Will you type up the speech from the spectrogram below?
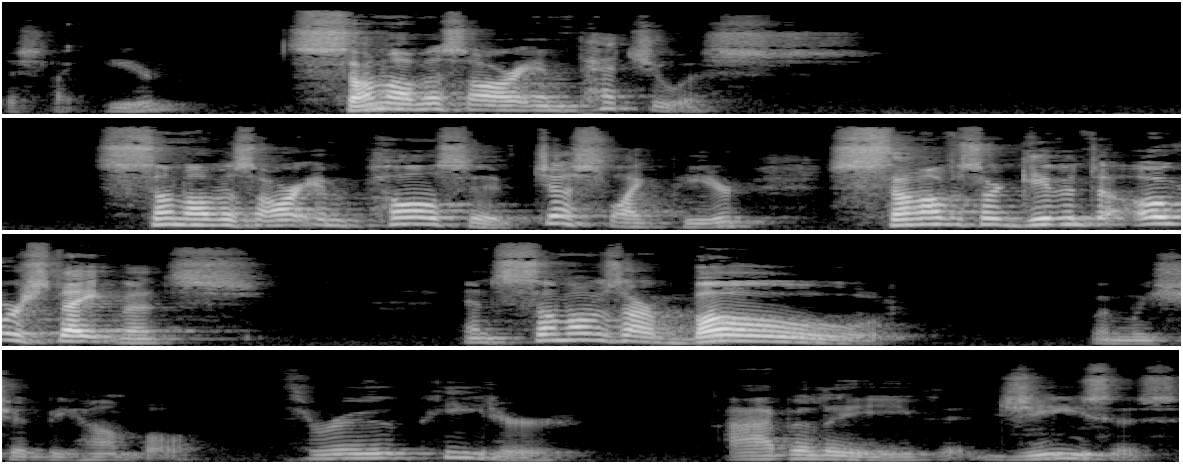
just like Peter. Some of us are impetuous. Some of us are impulsive, just like Peter. Some of us are given to overstatements. And some of us are bold when we should be humble. Through Peter, I believe that Jesus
